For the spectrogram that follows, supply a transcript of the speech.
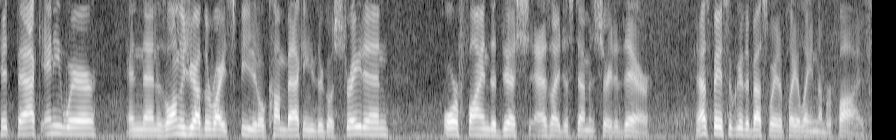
hit back anywhere, and then as long as you have the right speed, it'll come back and either go straight in or find the dish as I just demonstrated there. And that's basically the best way to play lane number five.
